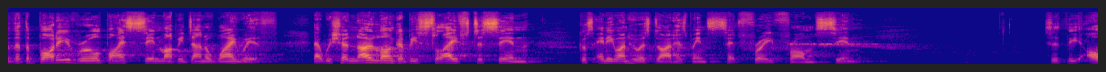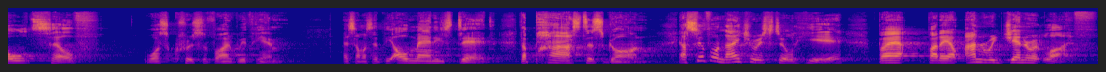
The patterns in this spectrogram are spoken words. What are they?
that the body ruled by sin might be done away with, that we shall no longer be slaves to sin, because anyone who has died has been set free from sin. So the old self was crucified with him. As someone said, the old man is dead, the past is gone. Our sinful nature is still here, but, our unregenerate life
